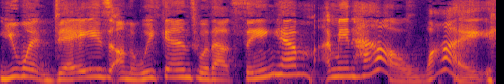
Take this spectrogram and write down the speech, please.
you went days on the weekends without seeing him? I mean, how? Why?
